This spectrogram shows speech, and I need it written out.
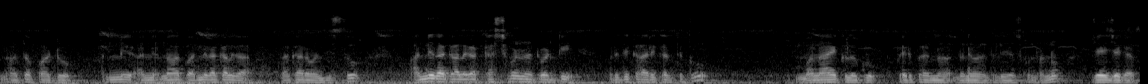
నాతో పాటు అన్ని అన్ని నాకు అన్ని రకాలుగా సహకారం అందిస్తూ అన్ని రకాలుగా కష్టపడినటువంటి ప్రతి కార్యకర్తకు మా నాయకులకు పేరు పేరున ధన్యవాదాలు తెలియజేసుకుంటాను జై జగన్.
